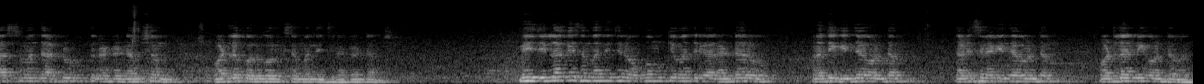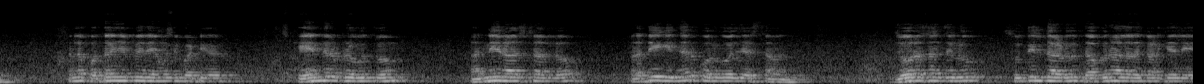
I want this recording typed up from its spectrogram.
రాష్ట్రం అంతా అట్టుడుకుతున్నటువంటి అంశం వడ్ల కొనుగోలుకు సంబంధించినటువంటి అంశం. మీ జిల్లాకి సంబంధించిన ఉప ముఖ్యమంత్రి గారు అంటారు ప్రతి గింజ కొంటాం తడిసిన గింజ కొంటాం వడ్లన్నీ కొంటాం అని. అట్లా కొత్తగా చెప్పేది ఏముంది బట్టి గారు? కేంద్ర ప్రభుత్వం అన్ని రాష్ట్రాల్లో ప్రతి గింజను కొనుగోలు చేస్తామంది జోర సంచులు సుతిల్తాడు దబ్బురాల దగ్గరికి వెళ్ళి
